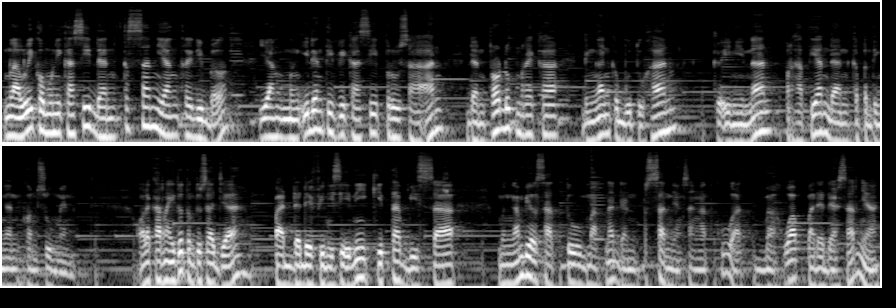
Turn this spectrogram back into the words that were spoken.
melalui komunikasi dan kesan yang kredibel yang mengidentifikasi perusahaan dan produk mereka dengan kebutuhan, keinginan, perhatian dan kepentingan konsumen. Oleh karena itu tentu saja pada definisi ini kita bisa mengambil satu makna dan pesan yang sangat kuat bahwa pada dasarnya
